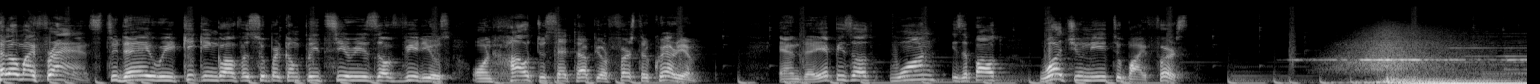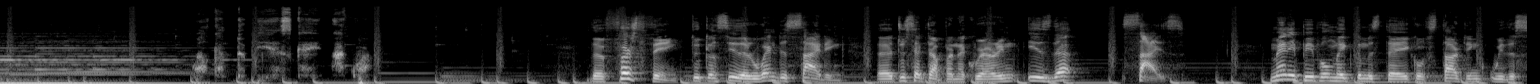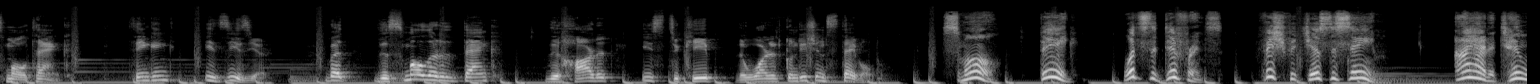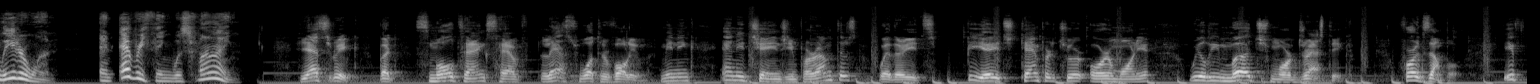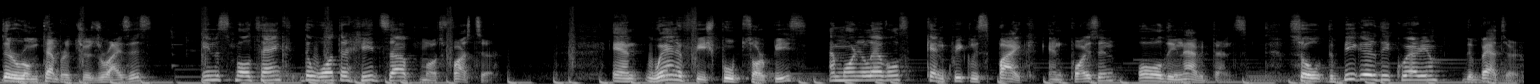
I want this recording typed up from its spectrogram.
Hello my friends! Today we're kicking off a super complete series of videos on how to set up your first aquarium. And the episode 1 is about what you need to buy first. Welcome to PSK Aqua. The first thing to consider when deciding uh, to set up an aquarium is the size. Many people make the mistake of starting with a small tank, thinking it's easier. But the smaller the tank, the harder it is to keep the water conditions stable. Small, big, what's the difference? Fish fit just the same. I had a 10 liter one, and everything was fine. Yes, Rick, but small tanks have less water volume, meaning any change in parameters, whether it's pH, temperature, or ammonia, will be much more drastic. For example, if the room temperature rises, in a small tank the water heats up much faster. And when a fish poops or pees, ammonia levels can quickly spike and poison all the inhabitants. So the bigger the aquarium, the better.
